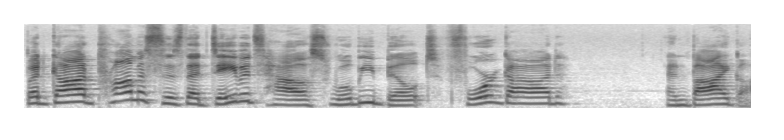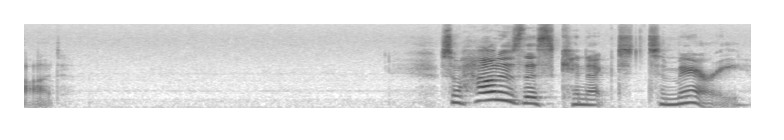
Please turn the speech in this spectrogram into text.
But God promises that David's house will be built for God and by God. So, how does this connect to Mary?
